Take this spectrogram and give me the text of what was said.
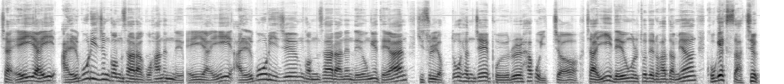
자, AI 알고리즘 검사라고 하는 내용. AI 알고리즘 검사라는 내용에 대한 기술력도 현재 보유를 하고 있죠. 자, 이 내용을 토대로 하다면 고객사, 즉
